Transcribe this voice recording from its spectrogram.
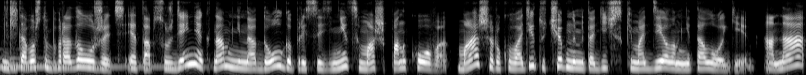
Для того, чтобы продолжить это обсуждение, к нам ненадолго присоединится Маша Панкова. Маша руководит учебно-методическим отделом нетологии. Она,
